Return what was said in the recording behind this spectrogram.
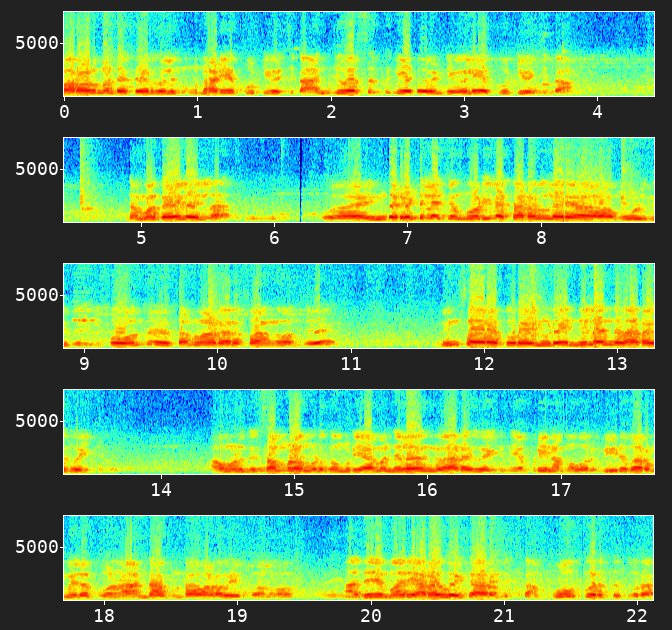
பாராளுமன்ற தேர்தலுக்கு முன்னாடியே கூட்டி வச்சுட்டான். அஞ்சு வருஷத்துக்கு ஏற்ற வேண்டிய விலையை கூட்டி வச்சுட்டான். நம்ம கையில இல்ல. இந்த ரெண்டு லட்சம் கோடியில கடல்ல மூழ்குது. இப்போ வந்து தமிழ்நாடு அரசாங்கம் வந்து மின்சாரத்துறையினுடைய நிலங்கள் அடகு வைக்குது. அவங்களுக்கு சம்பளம் கொடுக்க முடியாம நிலங்களை அடகு வைக்குது. எப்படி நம்ம ஒரு வீடு வறுமையில போனா அண்டா குண்டா அடகு வைப்பானோ? அதே மாதிரி அடகு வைக்க ஆரம்பிச்சுட்டான். போக்குவரத்து துறை.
